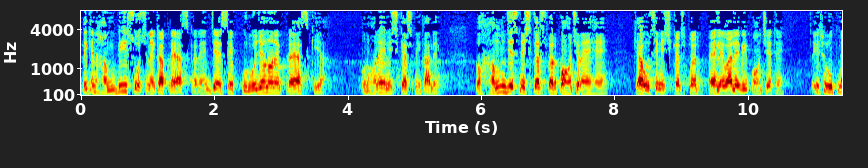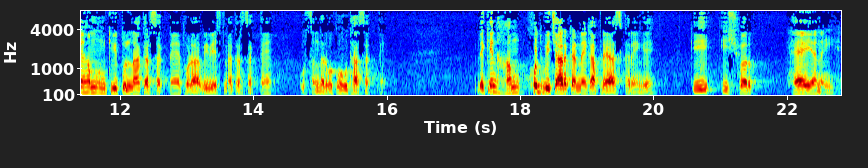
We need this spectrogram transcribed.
लेकिन हम भी सोचने का प्रयास करें। जैसे पूर्वजों ने प्रयास किया, उन्होंने निष्कर्ष निकाले। तो हम जिस निष्कर्ष पर पहुँच रहे हैं, क्या उसी निष्कर्ष पर पहले वाले भी पहुँचे थे? तो इस रूप में हम उनकी तुलना कर सकते हैं, थोड़ा विवेचना कर सकते हैं। उस संदर्भ को उठा सकते हैं। लेकिन हम खुद विचार करने का प्रयास करेंगे कि ईश्वर है या नहीं है।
